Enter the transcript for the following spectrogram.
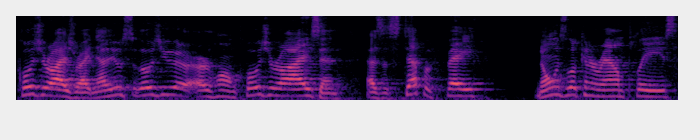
Close your eyes right now. Those of you who are at home, close your eyes and as a step of faith, no one's looking around, please.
